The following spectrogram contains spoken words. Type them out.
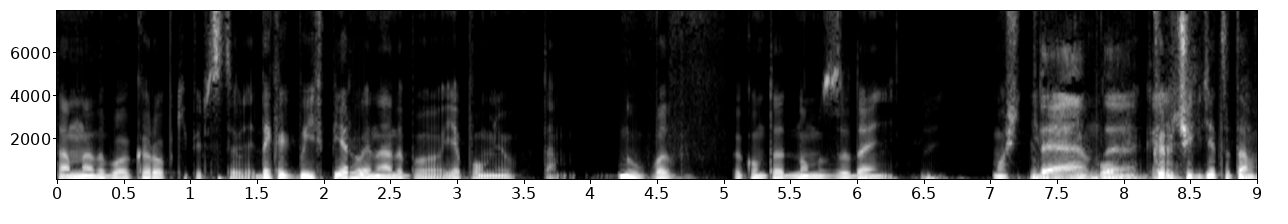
там надо было коробки переставлять. Да как бы и в первой надо было, я помню, там, ну, в, в каком-то одном из заданий. Может, не, да, не помню. Да, Короче, где-то там...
